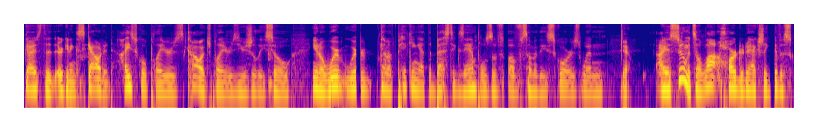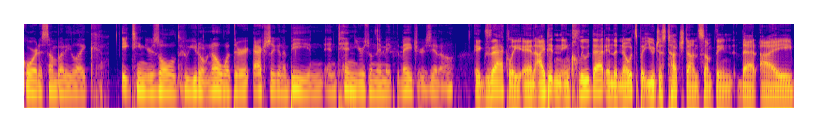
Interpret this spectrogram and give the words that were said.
guys that are getting scouted, high school players, college players usually. So you know, we're we're kind of picking at the best examples of of some of these scores. When Yeah. I assume it's a lot harder to actually give a score to somebody like 18 years old who you don't know what they're actually going to be in, in 10 years when they make the majors, you know? Exactly. And I didn't include that in the notes, but you just touched on something that I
